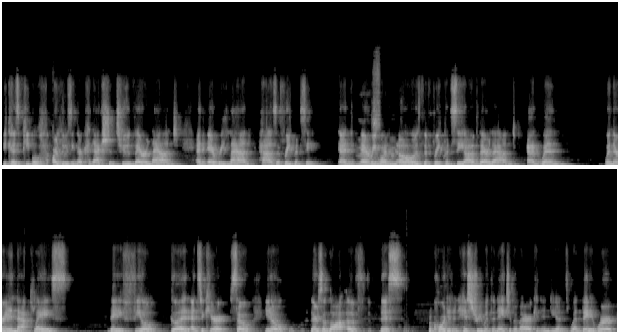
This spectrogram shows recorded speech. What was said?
Because people are losing their connection to their land, and every land has a frequency. And everyone so knows the frequency of their land and when when they're in that place they feel good and secure. So you know there's a lot of this recorded in history with the native american indians when they were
